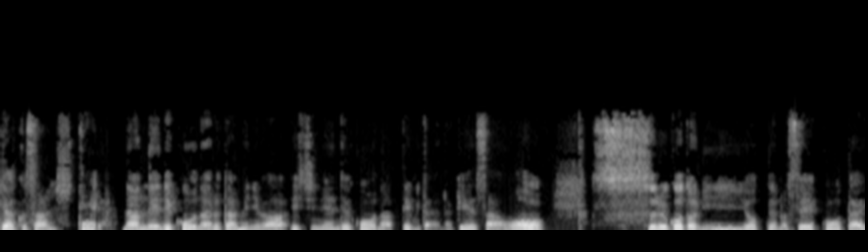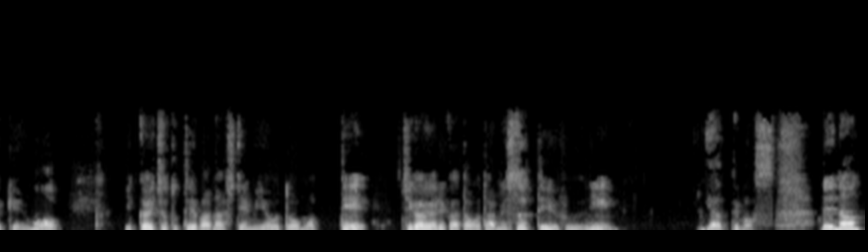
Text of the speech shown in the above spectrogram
逆算して、何年でこうなるためには1年でこうなってみたいな計算をすることによっての成功体験を一回ちょっと手放してみようと思って違うやり方を試すっていう風にやってます。で、なん、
